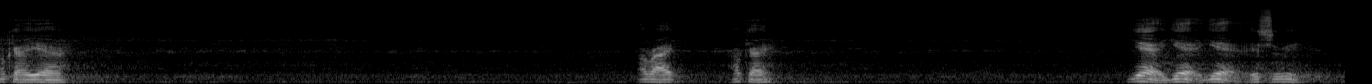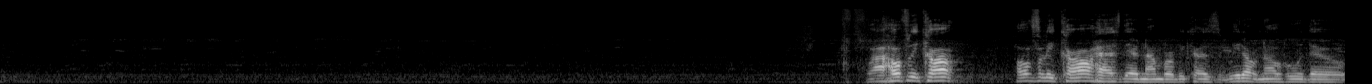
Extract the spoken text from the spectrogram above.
Okay, yeah. All right. Okay. Yeah, yeah, yeah. It should be. Well, hopefully Carl, hopefully Carl has their number because we don't know who they're,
